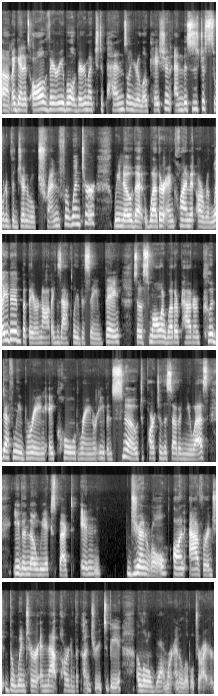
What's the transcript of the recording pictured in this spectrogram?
Um, again, it's all variable. It very much depends on your location. And this is just sort of the general trend for winter. We know that weather and climate are related, but they are not exactly the same thing. So a smaller weather pattern could definitely bring a cold rain or even snow to parts of the southern US, even though we expect in general, on average, the winter in that part of the country to be a little warmer and a little drier.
